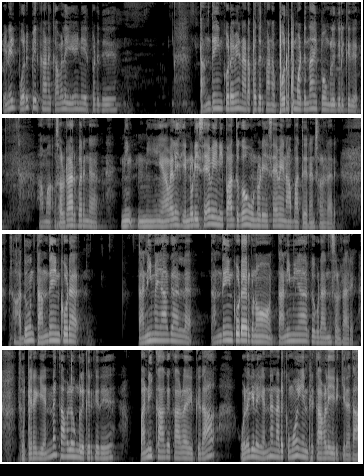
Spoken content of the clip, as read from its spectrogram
எனில் பொறுப்பிற்கான கவலை ஏன் ஏற்படுது? தந்தையின் கூடவே நடப்பதற்கான பொறுப்பு மட்டும்தான் இப்போ உங்களுக்கு இருக்குது. ஆமாம் சொல்கிறார் பாருங்க. நீ நீ என் வேலை என்னுடைய சேவையை நீ பார்த்துக்கோ உன்னுடைய சேவையை நான் பார்த்துக்கிறேன்னு சொல்கிறாரு ஸோ அதுவும் தந்தையின் கூட. தனிமையாக அல்ல. தந்தையின் கூட இருக்கணும் தனிமையாக இருக்கக்கூடாதுன்னு சொல்கிறாரு ஸோ பிறகு என்ன கவலை உங்களுக்கு இருக்குது? பணிக்காக கவலை இருக்குதா? உலகில் என்ன நடக்குமோ என்று கவலை இருக்கிறதா?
